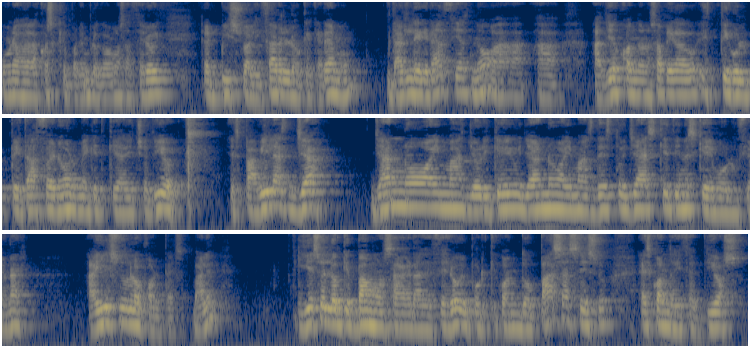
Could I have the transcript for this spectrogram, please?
Una de las cosas que, por ejemplo, que vamos a hacer hoy es visualizar lo que queremos, darle gracias ¿no? a, Dios cuando nos ha pegado este golpetazo enorme que, que ha dicho, tío, espabilas ya, ya no hay más lloriqueo, ya no hay más de esto, ya es que tienes que evolucionar. Ahí son los golpes, ¿vale? Y eso es lo que vamos a agradecer hoy, porque cuando pasas eso es cuando dices, Dios,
